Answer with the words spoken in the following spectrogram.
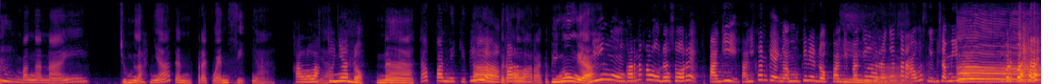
mengenai jumlahnya dan frekuensinya. Kalau Ya. waktunya dok, Nah, kapan nih kita Iya, karena- berolahraga? Bingung ya? bingung karena kalau udah sore pagi, pagi kan kayak nggak mungkin ya dok, pagi-pagi Iya. olahraga ntar awas nggak bisa minum, Ah, berbahaya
